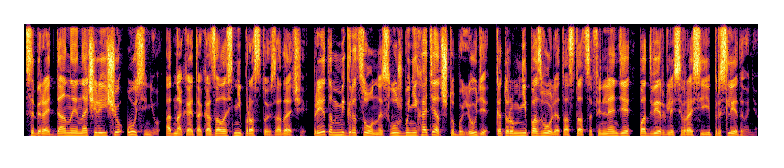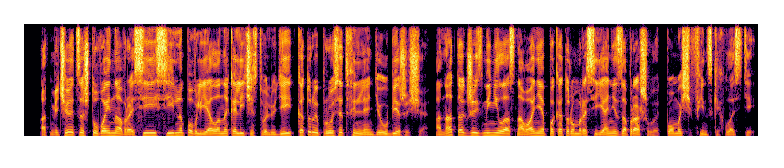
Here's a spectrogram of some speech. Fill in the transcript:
Собирать данные начали еще осенью, однако это оказалось непростой задачей. При этом миграционные службы не хотят, чтобы люди, которым не позволят остаться в Финляндии, подверглись в России преследованию. Отмечается, что война в России сильно повлияла на количество людей, которые просят в Финляндии убежище. Она также изменила основания, по которым россияне запрашивают помощь финских властей.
